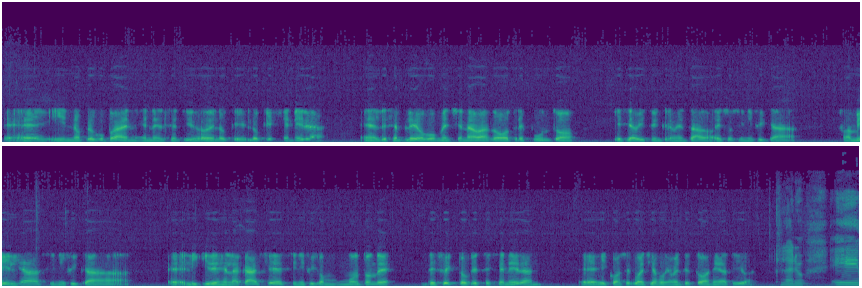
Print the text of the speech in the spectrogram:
eh, y nos preocupa en, el sentido de lo que lo que genera en el desempleo. Vos mencionabas dos o tres puntos que se ha visto incrementado. Eso significa familia, significa eh, liquidez en la calle, significa un montón de, defectos que se generan eh, y consecuencias obviamente todas negativas. Claro. Eh,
